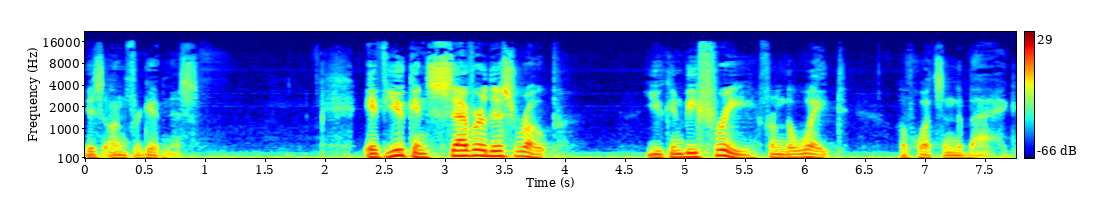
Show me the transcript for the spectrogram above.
is unforgiveness. If you can sever this rope, you can be free from the weight of what's in the bag.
